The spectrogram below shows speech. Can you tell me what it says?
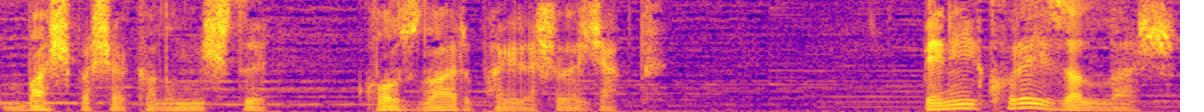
baş başa kalınmıştı, kozlar paylaşılacaktı. Beni Kureyzalılar,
